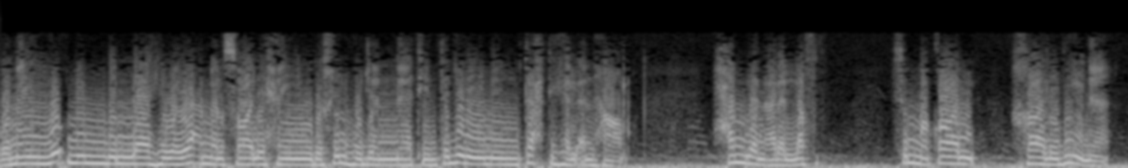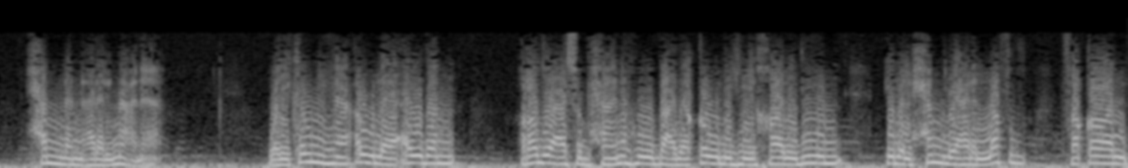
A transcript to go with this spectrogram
ومن يؤمن بالله ويعمل صالحا يدخله جنات تجري من تحتها الأنهار حملا على اللفظ. ثم قال خالدين حملا على المعنى. ولكونها أولى أيضا رجع سبحانه بعد قوله خالدين إلى الحمل على اللفظ فقال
